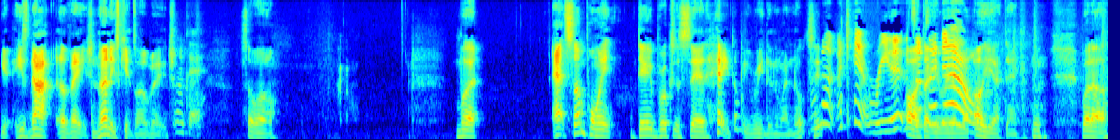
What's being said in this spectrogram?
yeah, he's not of age. None of these kids are of age. Okay. So, uh, but at some point, Dave Brooks has said, "Hey, don't be reading my notes I'm here." not. I can't read it. It's oh, I thought you were reading. down. Oh, yeah, dang. but uh,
